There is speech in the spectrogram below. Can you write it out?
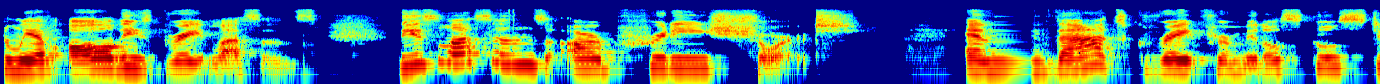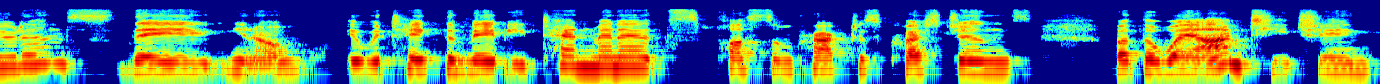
And we have all these great lessons. These lessons are pretty short. And that's great for middle school students. They, you know, it would take them maybe 10 minutes plus some practice questions. But the way I'm teaching,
